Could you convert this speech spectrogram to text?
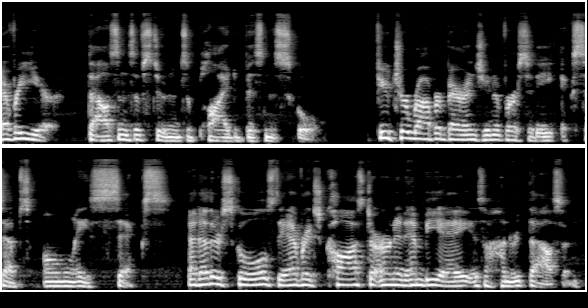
Every year, thousands of students apply to business school. Future Robber Baron's University accepts only six. At other schools, the average cost to earn an MBA is 100,000.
